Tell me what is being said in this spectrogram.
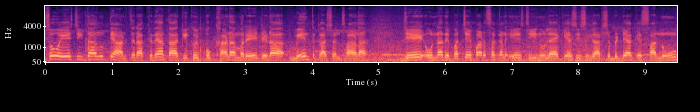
ਸੋ ਇਸ ਚੀਜ਼ਾਂ ਨੂੰ ਧਿਆਨ 'ਚ ਰੱਖਦਿਆਂ ਤਾਂ ਕਿ ਕੋਈ ਭੁੱਖਾ ਨਾ ਮਰੇ, ਜਿਹੜਾ ਮਿਹਨਤਕਸ਼ ਇਨਸਾਨ ਆ, ਜੇ ਉਹਨਾਂ ਦੇ ਬੱਚੇ ਪੜ ਸਕਣ, ਇਸ ਚੀਜ਼ ਨੂੰ ਲੈ ਕੇ ਅਸੀਂ ਸੰਘਰਸ਼ ਵਿੱਢਿਆ ਕਿ ਸਾਨੂੰ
